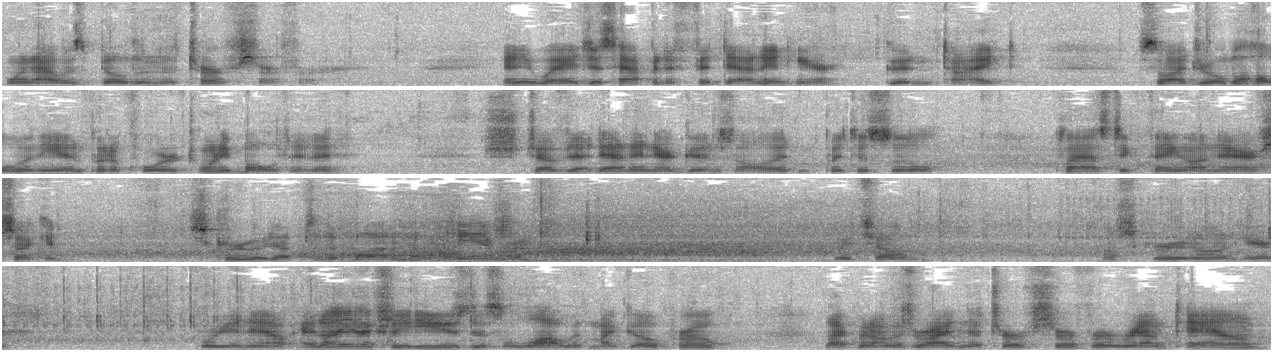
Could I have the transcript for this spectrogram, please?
when I was building the turf surfer. Anyway, it just happened to fit down in here, good and tight. So I drilled a hole in the end, put a quarter 20 bolt in it, shoved that down in there good and solid, and put this little plastic thing on there so I could screw it up to the bottom of the camera, which I'll, I'll screw it on here for you now. And I actually use this a lot with my GoPro. Like when I was riding the turf surfer around town,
